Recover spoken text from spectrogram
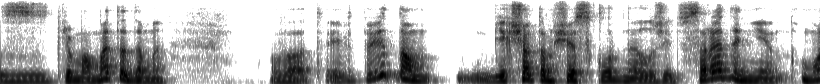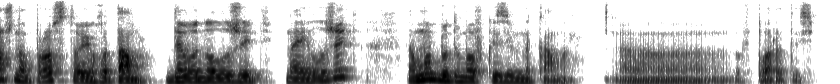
з трьома методами. От. І відповідно, якщо там щось складне лежить всередині, ну, можна просто його там, де воно лежить, не лежить, а ми будемо вказівниками е- впоратись.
